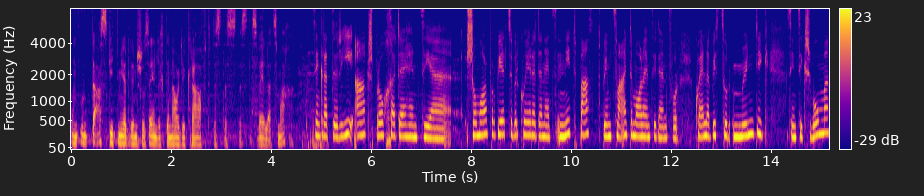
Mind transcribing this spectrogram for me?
Und, und das gibt mir dann schlussendlich dann auch die Kraft, das, das, das, das Wellen zu machen. Sie haben gerade den Rhein angesprochen, den haben Sie äh, schon mal probiert zu überqueren, dann hat es nicht gepasst. Beim zweiten Mal haben Sie dann vor Quellen bis zur Mündung sind Sie geschwommen.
